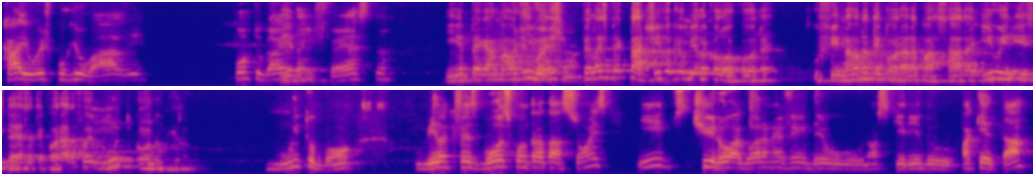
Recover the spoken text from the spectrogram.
cai hoje pro Rio Ave, Portugal ia estar tá em festa. Ia pegar mal demais pela expectativa que o Milan colocou, né? O final da temporada passada e o início dessa temporada foi muito bom do Milan. Muito bom. O Milan que fez boas contratações e tirou agora, né? Vendeu o nosso querido Paquetá.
